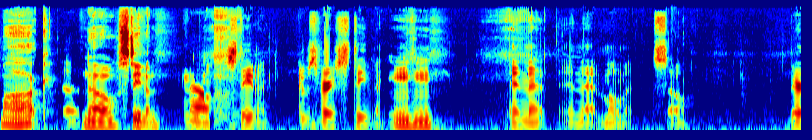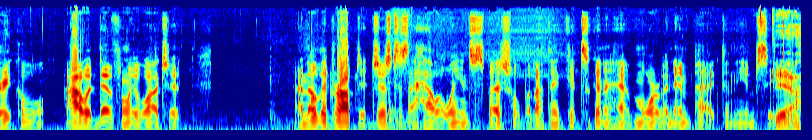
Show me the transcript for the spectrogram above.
Mark? Uh, no, Stephen. no Stephen. it was very Stephen Mm-hmm. in that in that moment so very cool I would definitely watch it I know they dropped it just as a Halloween special but I think it's going to have more of an impact in the MCU Yeah,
